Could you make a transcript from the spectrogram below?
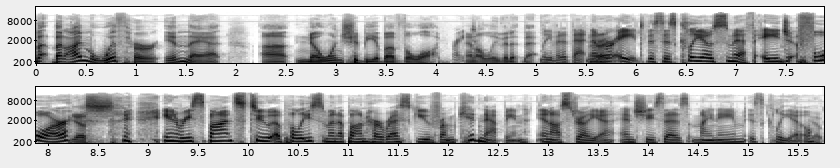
But but I'm with her in that uh, no one should be above the law. Right. And I'll leave it at that. Leave it at that. All Number right. eight. This is Cleo Smith, age four. Yes. in response to a policeman upon her rescue from kidnapping in Australia. And she says, My name is Cleo.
